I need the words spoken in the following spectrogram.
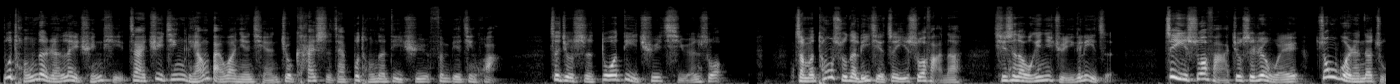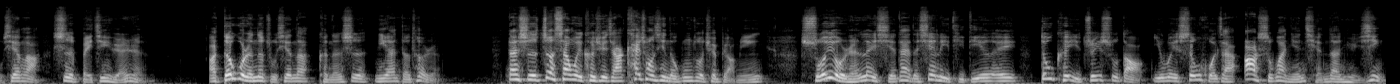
不同的人类群体在距今两百万年前就开始在不同的地区分别进化，这就是多地区起源说。怎么通俗的理解这一说法呢？其实呢，我给你举一个例子，这一说法就是认为中国人的祖先啊是北京猿人，而德国人的祖先呢可能是尼安德特人。但是这三位科学家开创性的工作却表明，所有人类携带的线粒体 DNA 都可以追溯到一位生活在二十万年前的女性，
